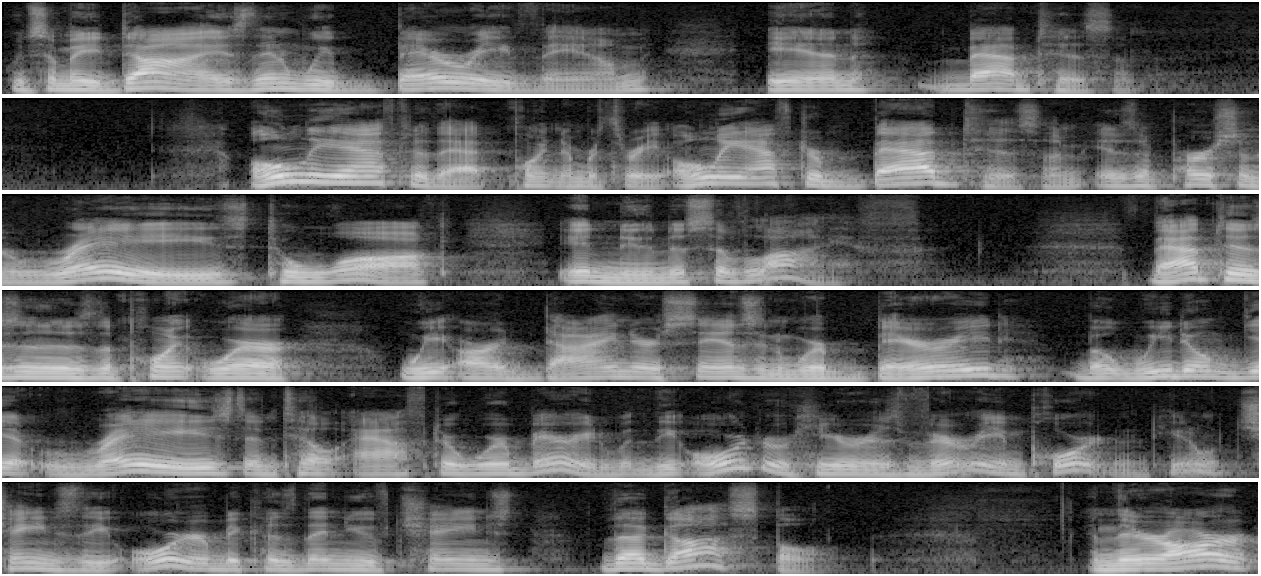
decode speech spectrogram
When somebody dies, then we bury them in baptism. Only after that, point number three, only after baptism is a person raised to walk in newness of life. Baptism is the point where we are dying our sins and we're buried, but we don't get raised until after we're buried. The order here is very important. You don't change the order because then you've changed the gospel. And there are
